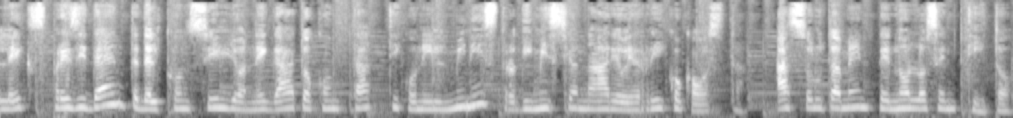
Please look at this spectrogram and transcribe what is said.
L'ex presidente del Consiglio ha negato contatti con il ministro dimissionario Enrico Costa, assolutamente non l'ho sentito.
